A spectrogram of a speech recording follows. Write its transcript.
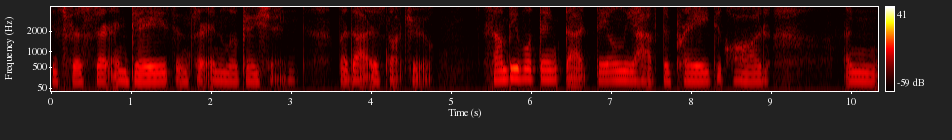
is for certain days and certain location, but that is not true. Some people think that they only have to pray to God and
